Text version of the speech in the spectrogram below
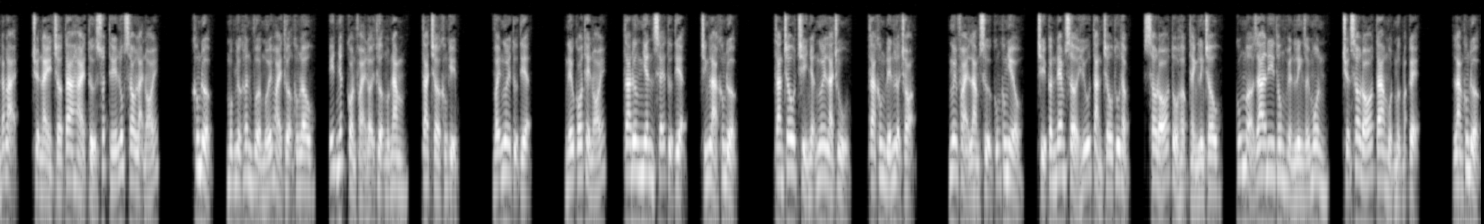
đáp lại, chuyện này chờ ta hải tử xuất thế lúc sau lại nói. Không được, một nhược hân vừa mới hoài thượng không lâu, ít nhất còn phải đợi thượng một năm, ta chờ không kịp. Vậy ngươi tự tiện. Nếu có thể nói, ta đương nhiên sẽ tự tiện, chính là không được. Tản Châu chỉ nhận ngươi là chủ, ta không đến lựa chọn. Ngươi phải làm sự cũng không nhiều, chỉ cần đem sở hữu tản Châu thu thập, sau đó tổ hợp thành Linh Châu, cũng mở ra đi thông huyền linh giới môn, chuyện sau đó ta một mực mặc kệ. Làm không được.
